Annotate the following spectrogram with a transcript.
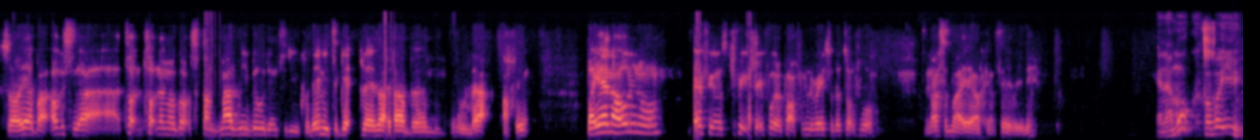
So yeah, but obviously, uh, Tot- Tottenham have got some mad rebuilding to do because they need to get players out of the club and all that. I think. But yeah, no, all in all, everything was pretty straightforward apart from the race for the top four, and that's about it. I can say really. And Amok, how about you?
